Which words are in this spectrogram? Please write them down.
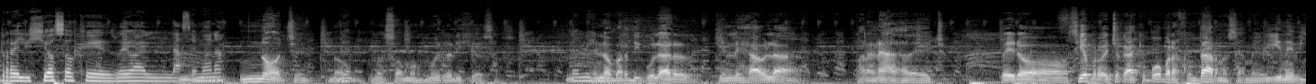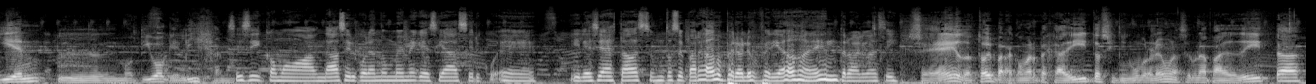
religiosos que lleva la mm, semana? Noche, no, no somos muy religiosos. en lo particular, quien les habla, para nada, de hecho pero sí aprovecho cada vez que puedo para juntarnos, o sea, me viene bien el motivo que elijan. Sí, sí, como andaba circulando un meme que decía eh, Iglesia de Estado asunto separado, pero los feriados adentro, algo así. Sí, yo estoy para comer pescaditos sin ningún problema, hacer una paldita.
